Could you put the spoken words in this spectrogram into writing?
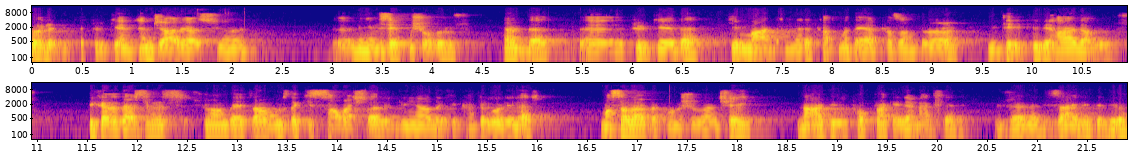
böylelikle Türkiye'nin hem cari açığını e, minimize etmiş oluruz hem de e, Türkiye'deki madenlere katma değer kazandırarak nitelikli bir hale alıyoruz. Dikkat ederseniz şu anda etrafımızdaki savaşlar ve dünyadaki kategoriler masalarda konuşulan şey nadir toprak elementleri üzerine dizayn ediliyor.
